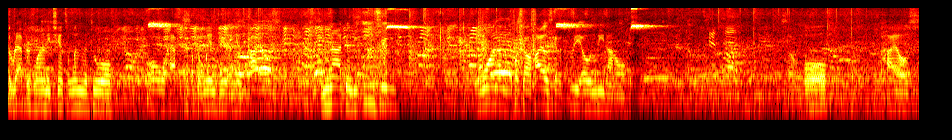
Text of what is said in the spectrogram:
the Raptors want any chance of winning the dual, oh, will have to pick up the win here against Hiles. Not going to be easy. One on the push out. Hiles got a 3-0 lead on Ohl. So, Ohl, Hiles.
